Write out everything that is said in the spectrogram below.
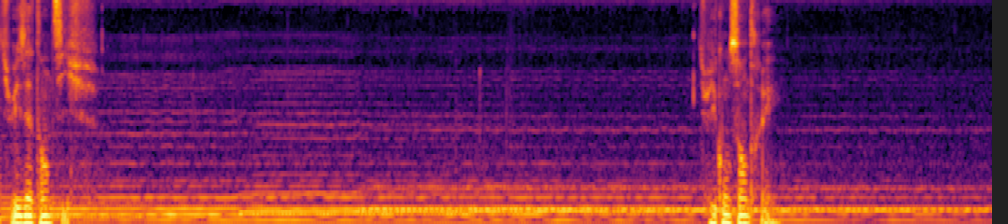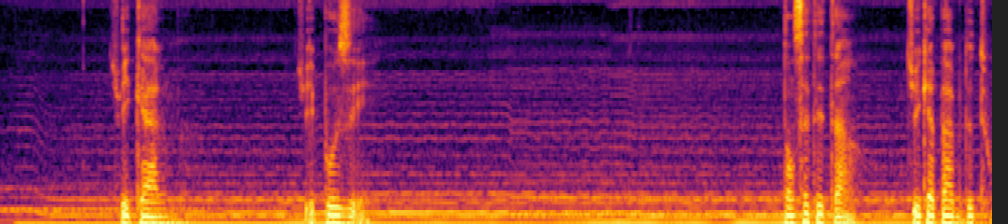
Tu es attentif. Tu es concentré. Tu es calme. Tu es posé. Dans cet état, tu es capable de tout.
